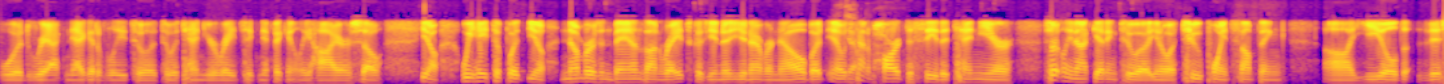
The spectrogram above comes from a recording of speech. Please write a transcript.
would react negatively to a, to a 10-year rate significantly higher. So, you know, we hate to put you know numbers and bands on rates because you know you never know, but you know it's yeah. kind of hard to see the 10-year certainly not getting to a you know a two point something uh, yield this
